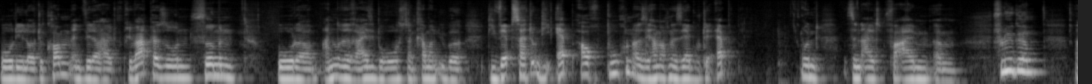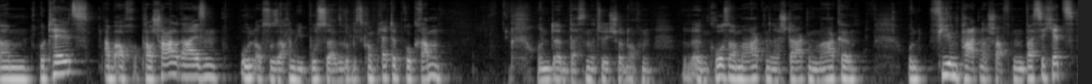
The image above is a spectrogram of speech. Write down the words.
wo die Leute kommen, entweder halt Privatpersonen, Firmen oder andere Reisebüros. Dann kann man über die Webseite und die App auch buchen. Also sie haben auch eine sehr gute App und sind halt vor allem ähm, Flüge, ähm, Hotels, aber auch Pauschalreisen und auch so Sachen wie Busse. Also wirklich das komplette Programm. Und ähm, das ist natürlich schon auch ein, ähm, großer Markt mit einer starken Marke und vielen Partnerschaften. Was ich jetzt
